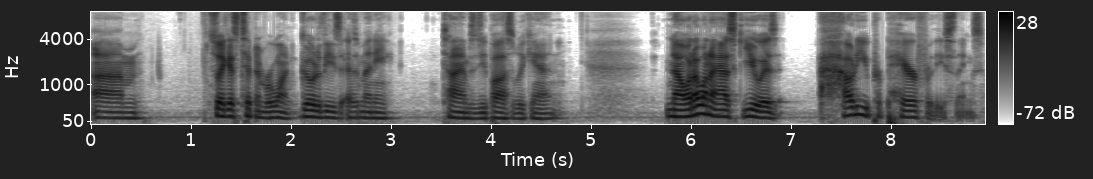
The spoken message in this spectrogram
Um, so I guess tip number one go to these as many times as you possibly can. Now, what I want to ask you is how do you prepare for these things?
